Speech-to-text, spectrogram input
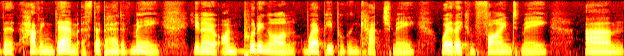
the, having them a step ahead of me. You know, I'm putting on where people can catch me, where they can find me. Um,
